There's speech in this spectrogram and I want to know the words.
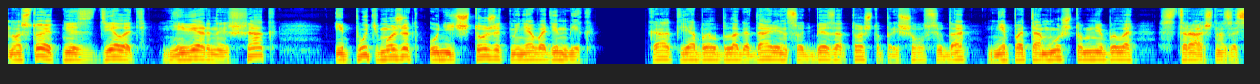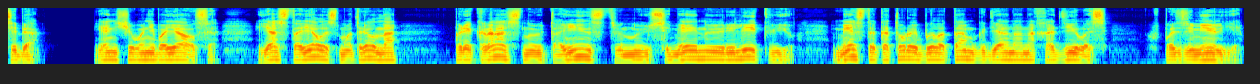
Но стоит мне сделать неверный шаг, и путь может уничтожить меня в один миг. Как я был благодарен судьбе за то, что пришел сюда не потому, что мне было страшно за себя. Я ничего не боялся. Я стоял и смотрел на прекрасную, таинственную семейную реликвию, место которой было там, где она находилась, в подземелье.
